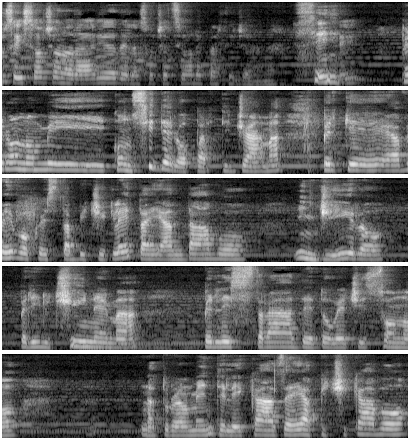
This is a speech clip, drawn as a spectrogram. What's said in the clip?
sei socia onoraria dell'Associazione Partigiana? Sì, sì, però non mi considero partigiana perché avevo questa bicicletta e andavo in giro per il cinema, per le strade dove ci sono naturalmente le case e appiccicavo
